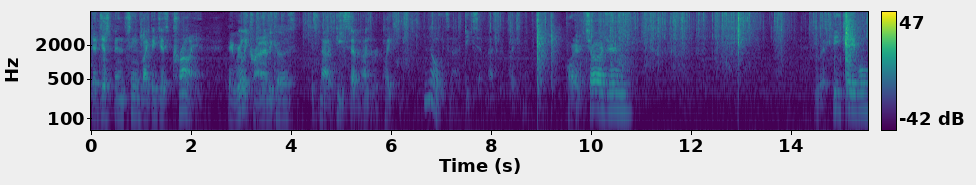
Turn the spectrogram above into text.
that just been, seems like they just crying. They really crying because it's not a D700 replacement. No, it's not a D700 replacement. Part of the charger, USB cable,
